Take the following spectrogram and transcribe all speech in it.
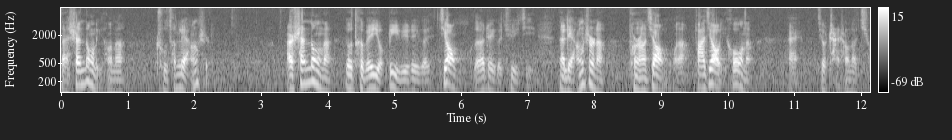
在山洞里头呢，储存粮食，而山洞呢，又特别有利于这个酵母的这个聚集。那粮食呢，碰上酵母呢，发酵以后呢，哎，就产生了酒。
